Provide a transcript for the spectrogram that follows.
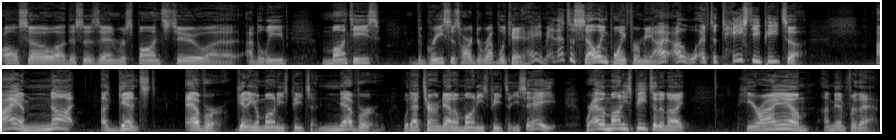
also, uh, this is in response to, uh, I believe, Monty's. The grease is hard to replicate. Hey, man, that's a selling point for me. I, I it's a tasty pizza. I am not against ever getting a Monty's pizza. Never would I turn down a Monty's pizza. You say, hey, we're having Monty's Pizza tonight. Here I am. I'm in for that.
